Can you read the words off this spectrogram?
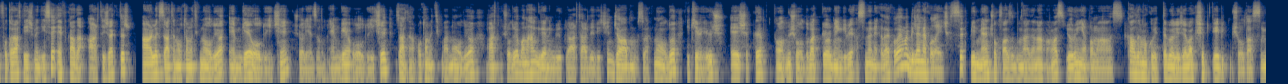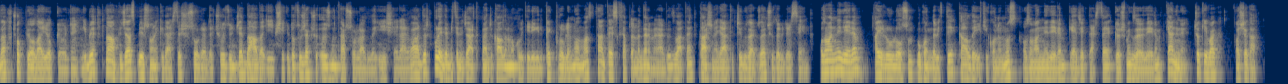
fotoğraf değişmediyse FK da artacaktır. Ağırlık zaten otomatik ne oluyor? MG olduğu için şöyle yazalım. MG olduğu için zaten otomatikman ne oluyor? Artmış oluyor. Bana hangilerinin büyüklüğü artar dediği için cevabımız bak ne oldu? 2 ve 3 E şıkkı olmuş oldu. Bak gördüğün gibi aslında ne kadar kolay ama bilene kolay açıkçası. Bilmeyen çok fazla bunlarda ne yapamaz? Yorum yapamaz. Kaldırma kuvveti de böylece bak şıp diye bitmiş oldu aslında. Çok bir olay yok gördüğün gibi. Ne yapacağız? Bir sonraki derste şu soruları da çözünce daha da iyi bir şekilde oturacak. Şu özgün ters sorularda da iyi şeyler vardır. Burayı da bitirince artık bence kaldırma kuvvetiyle ilgili pek problemin olmaz. Sen test kitaplarında denemelerde zaten karşına geldikçe güzel güzel çözebilirsin. O zaman ne diyelim? Hayırlı uğurlu olsun. Bu konuda bitti. Kaldı iki konumuz. O zaman ne diyelim? Gelecek derste görüşmek üzere diyelim. Kendine çok iyi bak. Hoşça kal.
